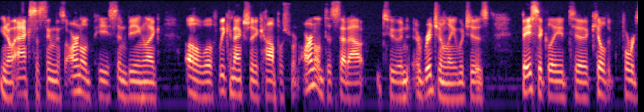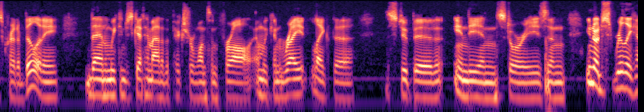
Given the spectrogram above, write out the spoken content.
you know, accessing this Arnold piece and being like, oh, well, if we can actually accomplish what Arnold has set out to originally, which is basically to kill Ford's credibility, then we can just get him out of the picture once and for all, and we can write like the stupid Indian stories and you know just really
